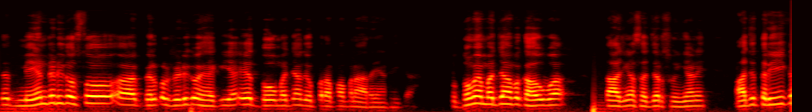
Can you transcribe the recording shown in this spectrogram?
ਤੇ ਮੇਨ ਜਿਹੜੀ ਦੋਸਤੋ ਬਿਲਕੁਲ ਵੀਡੀਓ ਹੈਗੀ ਆ, ਇਹ ਦੋ ਮੱਝਾਂ ਦੇ ਉੱਪਰ ਆਪਾਂ ਬਣਾ ਰਹੇ ਹਾਂ, ਠੀਕ ਆ। ਸੋ ਦੋਵੇਂ ਮੱਝਾਂ ਵਿਕਾਊ ਆ ਤਾਜ਼ੀਆਂ ਸੱਜਰ ਸੂਈਆਂ ਨੇ। ਅੱਜ ਤਰੀਕ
